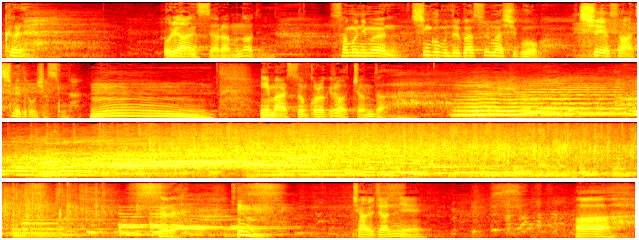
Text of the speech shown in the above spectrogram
그래. 우리 안 사람은 어딨나? 사모님은 친구분들과 술 마시고 취해서 아침에 들어오셨습니다. 음, 이 말썽꾸러기를 어쩐다. 그래. 음, 잘 잤니? 아,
